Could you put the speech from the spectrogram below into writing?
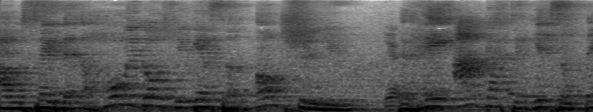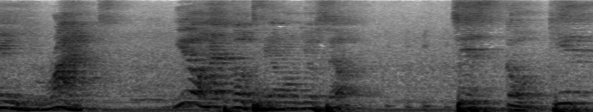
I will say that the Holy Ghost begins to unction you Yes. that hey, I got to get some things right. You don't have to go tell on yourself. Just go get it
